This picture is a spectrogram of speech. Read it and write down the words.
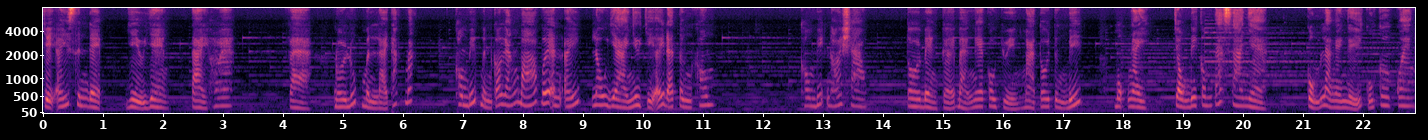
Chị ấy xinh đẹp, dịu dàng, tài hoa. Và đôi lúc mình lại thắc mắc, không biết mình có gắn bó với anh ấy lâu dài như chị ấy đã từng không? Không biết nói sao, tôi bèn kể bạn nghe câu chuyện mà tôi từng biết. Một ngày, chồng đi công tác xa nhà cũng là ngày nghỉ của cơ quan,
